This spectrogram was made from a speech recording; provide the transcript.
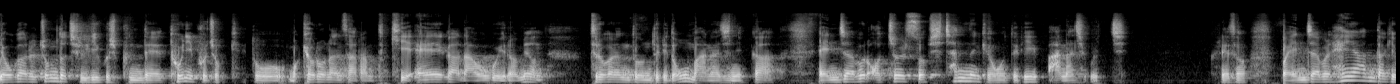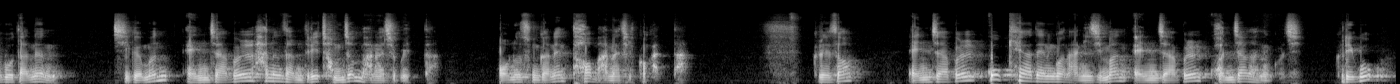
여가를 좀 더 즐기고 싶은데 돈이 부족해. 또 뭐 결혼한 사람 특히 애가 나오고 이러면 들어가는 돈들이 너무 많아지니까 엔잡을 어쩔 수 없이 찾는 경우들이 많아지고 있지. 그래서 뭐 엔잡을 해야 한다기보다는 지금은 엔잡을 하는 사람들이 점점 많아지고 있다. 어느 순간엔 더 많아질 것 같다. 그래서 엔잡을 꼭 해야 되는 건 아니지만 엔잡을 권장하는 거지. 그리고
